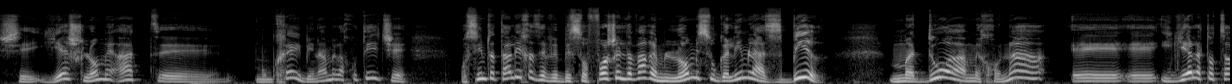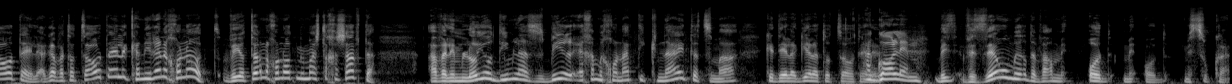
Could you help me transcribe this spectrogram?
שיש לא מעט אה, מומחי בינה מלאכותית שעושים את התהליך הזה, ובסופו של דבר הם לא מסוגלים להסביר מדוע המכונה אה, אה, הגיעה לתוצאות האלה. אגב, התוצאות האלה כנראה נכונות, ויותר נכונות ממה שאתה חשבת. אבל הם לא יודעים להסביר איך המכונה תיקנה את עצמה כדי להגיע לתוצאות האלה. הגולם. וזה אומר דבר מאוד מאוד מסוכן.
